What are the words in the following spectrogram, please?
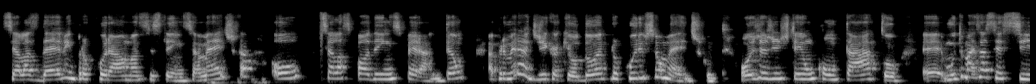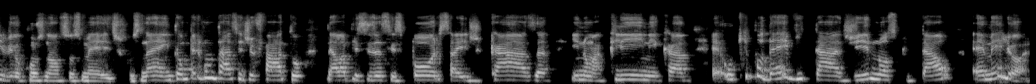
se elas devem procurar uma assistência médica ou se elas podem esperar. Então, a primeira dica que eu dou é procure o seu médico. Hoje a gente tem um contato é, muito mais acessível com os nossos médicos, né? Então, perguntar se de fato ela precisa se expor, sair de casa, ir numa clínica, é, o que puder evitar de ir no hospital é melhor.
